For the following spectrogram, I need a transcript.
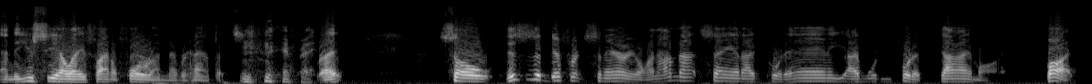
And the UCLA Final Four run never happens. right. Right. So this is a different scenario, and I'm not saying I'd put any, I wouldn't put a dime on it. But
